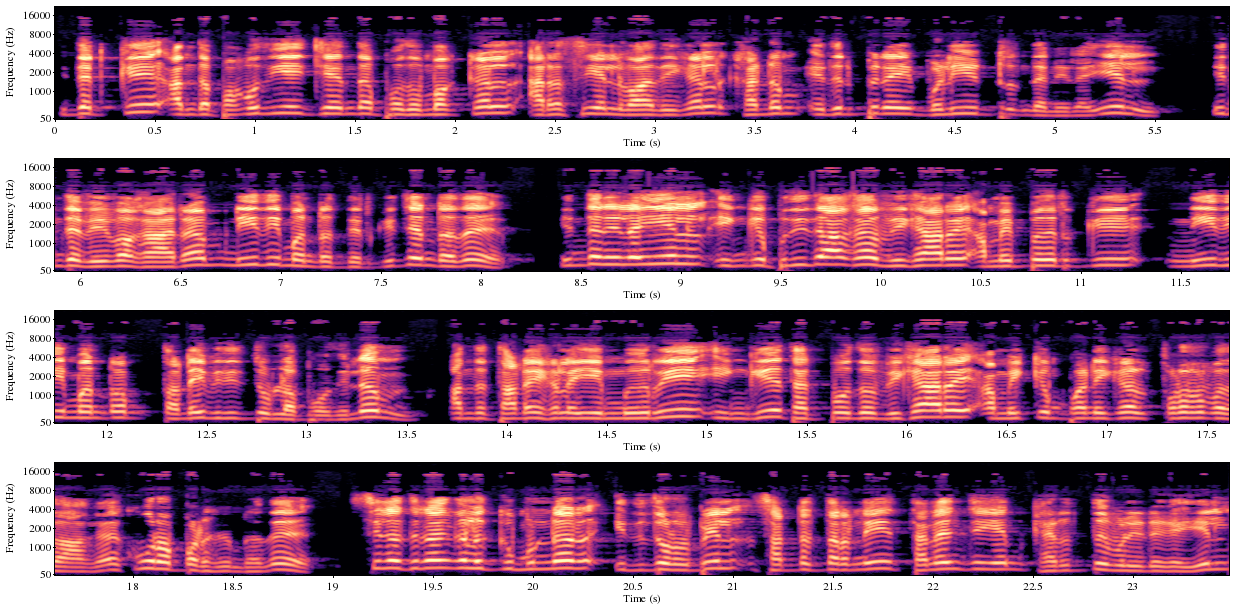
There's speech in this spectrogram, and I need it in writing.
இதற்கு அந்த பகுதியைச் சேர்ந்த பொதுமக்கள் அரசியல்வாதிகள் கடும் எதிர்ப்பினை வெளியிட்டிருந்த நிலையில் இந்த விவகாரம் நீதிமன்றத்திற்கு சென்றது. இந்த நிலையில் இங்கு புதிதாக விகாரை அமைப்பதற்கு நீதிமன்றம் தடை விதித்துள்ள போதிலும் அந்த தடைகளையும் மீறி இங்கு தற்போது விகாரை அமைக்கும் பணிகள் தொடர்வதாக கூறப்படுகின்றது. சில தினங்களுக்கு முன்னர் இது தொடர்பில் சட்டத்தரணி தனஞ்சயன் கருத்து வெளியிடுகையில்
